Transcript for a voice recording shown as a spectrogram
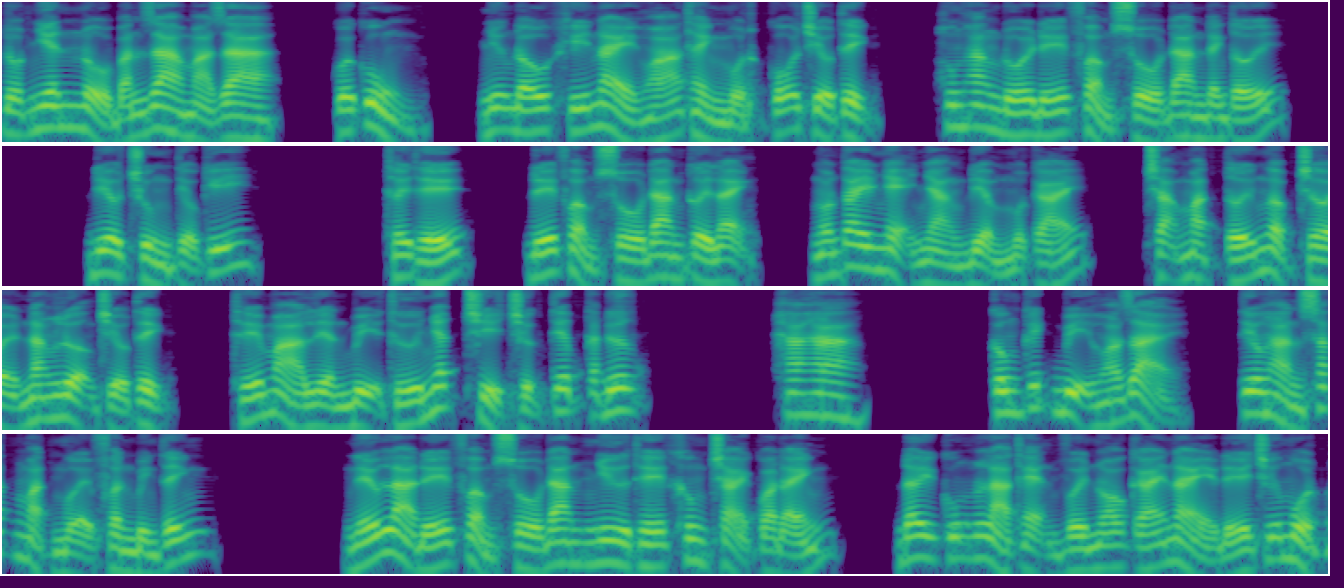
đột nhiên nổ bắn ra mà ra, cuối cùng, những đấu khí này hóa thành một cỗ triều tịch, hung hăng đối đế phẩm sổ đan đánh tới. Điều trùng tiểu kỹ. thấy thế, đế phẩm sổ đan cười lạnh, ngón tay nhẹ nhàng điểm một cái, chạm mặt tới ngập trời năng lượng triều tịch, thế mà liền bị thứ nhất chỉ trực tiếp cắt đứt. Ha ha. Công kích bị hóa giải, tiêu hàn sắc mặt mười phần bình tĩnh. Nếu là đế phẩm sồ đan như thế không trải qua đánh, đây cũng là thẹn với nó cái này đế chữ một.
